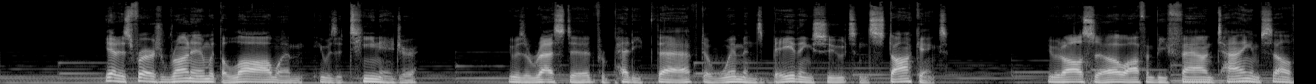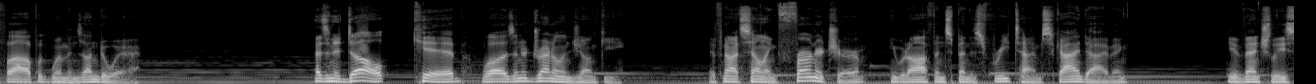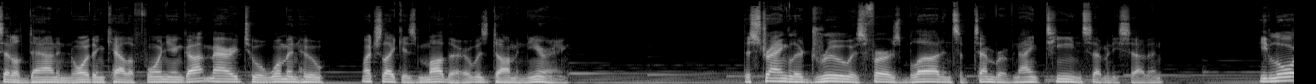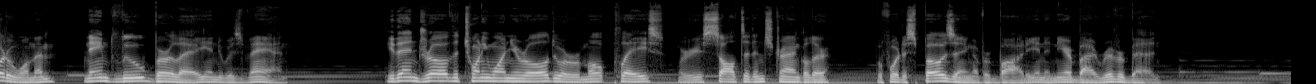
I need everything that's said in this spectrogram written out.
He had his first run in with the law when he was a teenager. He was arrested for petty theft of women's bathing suits and stockings. He would also often be found tying himself up with women's underwear. As an adult, Kibbe was an adrenaline junkie. If not selling furniture, he would often spend his free time skydiving. He eventually settled down in Northern California and got married to a woman who, much like his mother, was domineering. The strangler drew his first blood in September of 1977. He lured a woman named Lou Burleigh into his van. He then drove the 21 year old to a remote place where he assaulted and strangled her before disposing of her body in a nearby riverbed.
